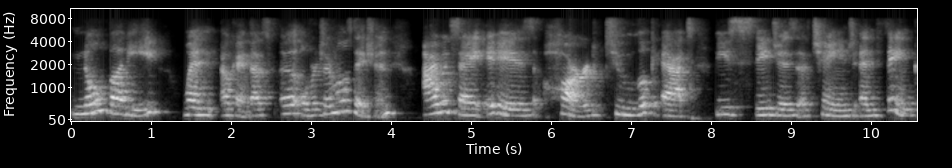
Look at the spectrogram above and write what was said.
Nobody when okay that's uh, overgeneralization. I would say it is hard to look at these stages of change and think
